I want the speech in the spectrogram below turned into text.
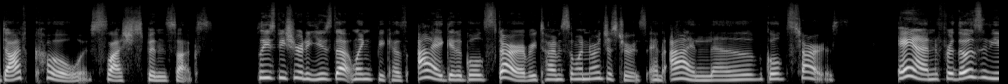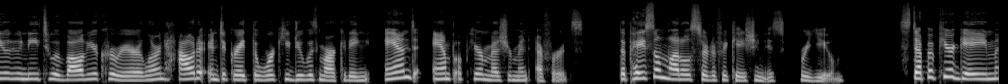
mrac.co slash spinsucks. Please be sure to use that link because I get a gold star every time someone registers, and I love gold stars. And for those of you who need to evolve your career, learn how to integrate the work you do with marketing and amp up your measurement efforts, the PESO Model certification is for you. Step up your game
